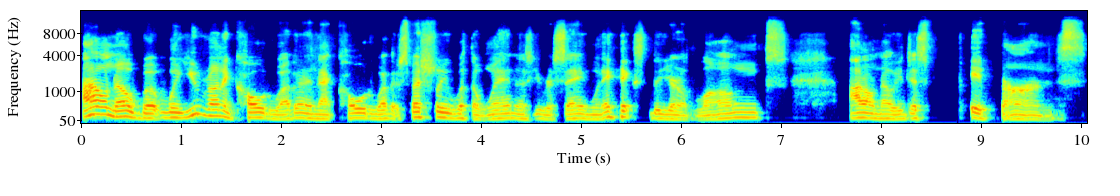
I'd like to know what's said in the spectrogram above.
I don't know, but when you run in cold weather and that cold weather, especially with the wind, as you were saying, when it hits your lungs, I don't know, it just it burns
